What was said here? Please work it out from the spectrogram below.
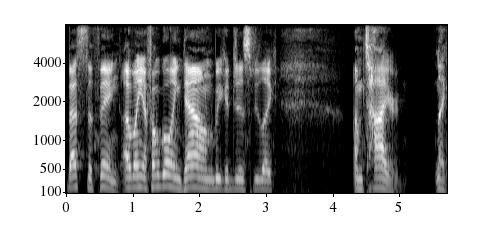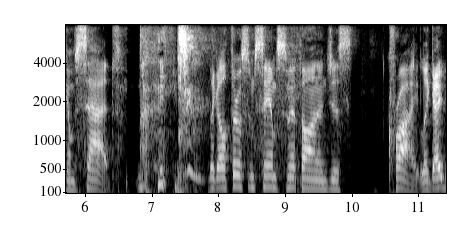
That's the thing. I mean, if I'm going down, we could just be like, I'm tired, like I'm sad, like I'll throw some Sam Smith on and just cry. Like I,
